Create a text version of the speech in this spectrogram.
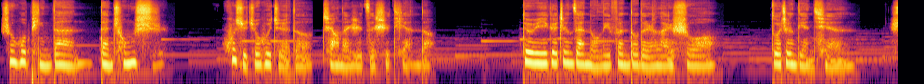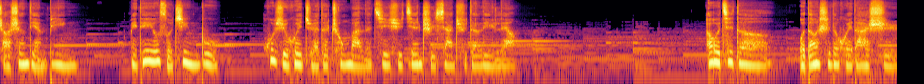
生活平淡但充实，或许就会觉得这样的日子是甜的。对于一个正在努力奋斗的人来说，多挣点钱，少生点病，每天有所进步，或许会觉得充满了继续坚持下去的力量。而我记得我当时的回答是：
